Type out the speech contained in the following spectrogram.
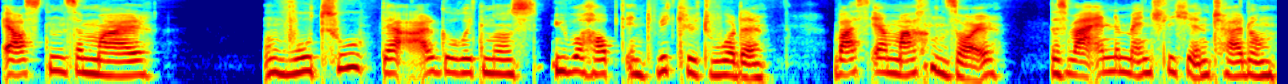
Erstens einmal, wozu der Algorithmus überhaupt entwickelt wurde, was er machen soll. Das war eine menschliche Entscheidung.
